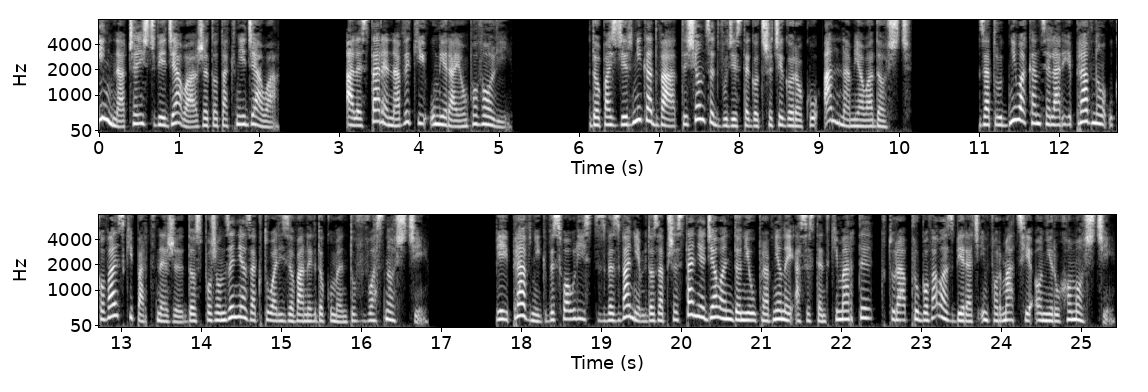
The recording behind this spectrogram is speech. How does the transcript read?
Inna część wiedziała, że to tak nie działa. Ale stare nawyki umierają powoli. Do października 2023 roku Anna miała dość. Zatrudniła kancelarię prawną u Kowalski Partnerzy do sporządzenia zaktualizowanych dokumentów własności. Jej prawnik wysłał list z wezwaniem do zaprzestania działań do nieuprawnionej asystentki Marty, która próbowała zbierać informacje o nieruchomości.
